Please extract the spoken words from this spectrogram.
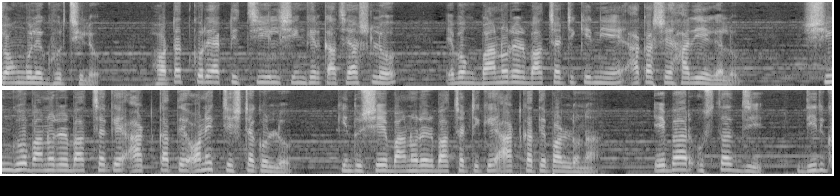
জঙ্গলে ঘুরছিল। হঠাৎ করে একটি চিল সিংহের কাছে আসলো এবং বানরের বাচ্চাটিকে নিয়ে আকাশে হারিয়ে গেল। সিংহ বানরের বাচ্চাকে আটকাতে অনেক চেষ্টা করল, কিন্তু সে বানরের বাচ্চাটিকে আটকাতে পারল না। এবার উস্তাদজি দীর্ঘ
